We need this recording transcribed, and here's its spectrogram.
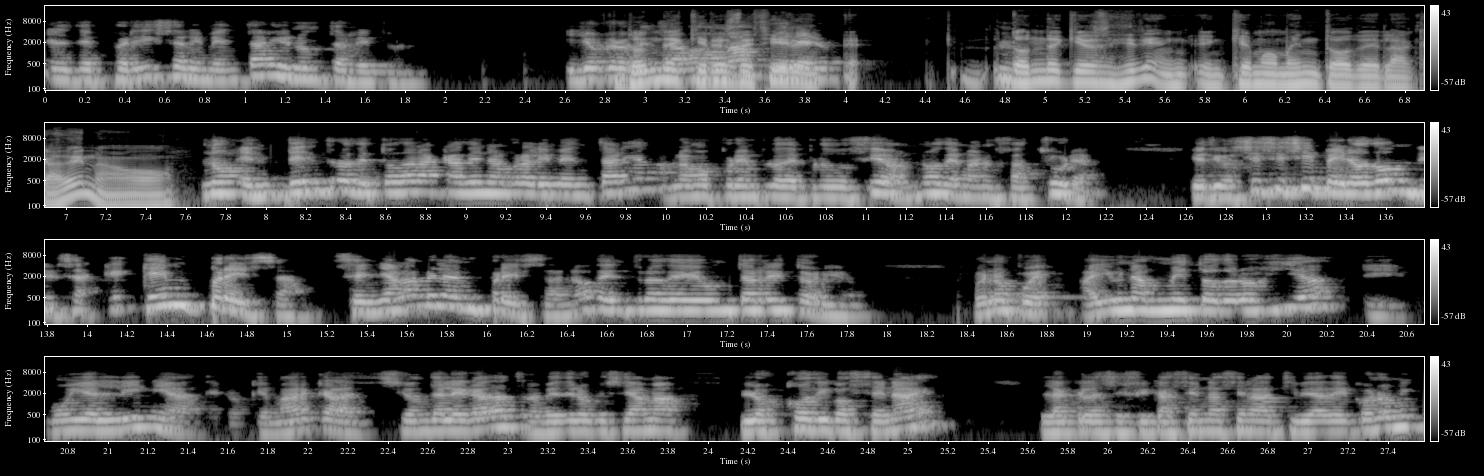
el desperdicio alimentario en un territorio? Y yo creo ¿Dónde quieres decir? Eh, ¿Dónde quieres decir? ¿En, qué momento de la cadena? O... No, en, dentro de toda la cadena agroalimentaria, hablamos por ejemplo de producción, ¿no? de manufactura. Yo digo, sí, sí, sí, pero ¿dónde? O sea, ¿qué, empresa? Señálame la empresa, ¿no? Dentro de un territorio. Bueno, pues hay una metodología eh, muy en línea de lo que marca la decisión delegada a través de lo que se llama los códigos CENAE, la Clasificación Nacional de Actividad Económica.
